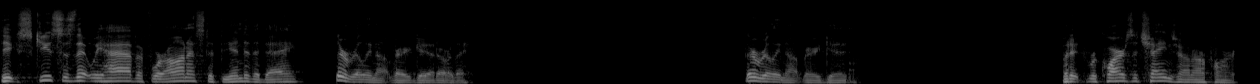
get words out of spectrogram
the excuses that we have, if we're honest at the end of the day, they're really not very good, are they? They're really not very good. But it requires a change on our part.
